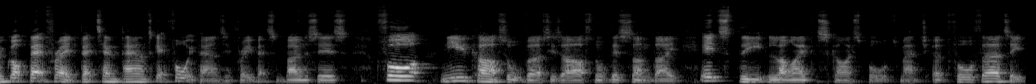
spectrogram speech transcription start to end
We've got Betfred, bet £10, get £40 in free bets and bonuses. For Newcastle versus Arsenal this Sunday, it's the live Sky Sports match at 4.30.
